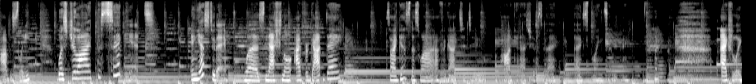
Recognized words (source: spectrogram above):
obviously, was July the 2nd. And yesterday was National I Forgot Day. So I guess that's why I forgot to do a podcast yesterday. That explains everything. Actually,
